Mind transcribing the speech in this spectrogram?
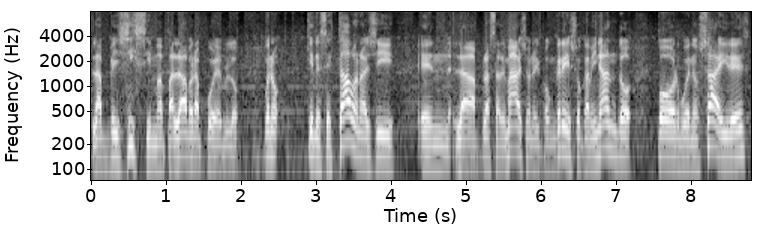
la bellísima palabra pueblo. Bueno, quienes estaban allí en la Plaza de Mayo, en el Congreso, caminando por Buenos Aires,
